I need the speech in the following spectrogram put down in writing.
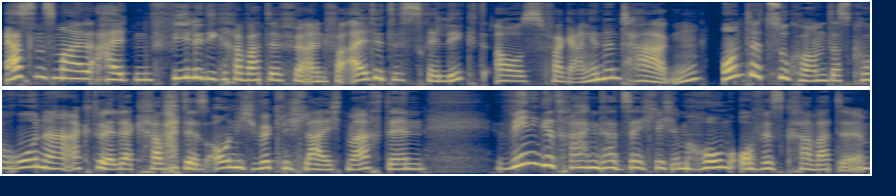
Erstens mal halten viele die Krawatte für ein veraltetes Relikt aus vergangenen Tagen. Und dazu kommt, dass Corona aktuell der Krawatte es auch nicht wirklich leicht macht, denn wenige tragen tatsächlich im Homeoffice Krawatte.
